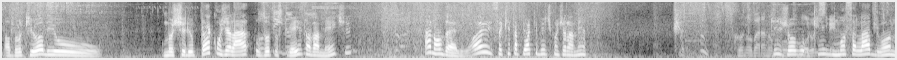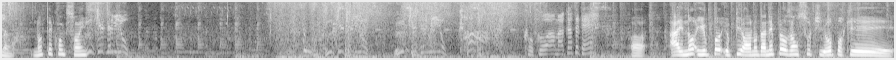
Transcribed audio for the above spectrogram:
Ó, bloqueou ali o... O meu Shiryu pra congelar os outros três novamente. Ah não, velho. Olha, isso aqui tá pior que vídeo de congelamento. Que jogo, que moça ladrona. Não tem condições. Ó, aí não, e o, o, pior, não dá nem pra usar um Sukio porque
